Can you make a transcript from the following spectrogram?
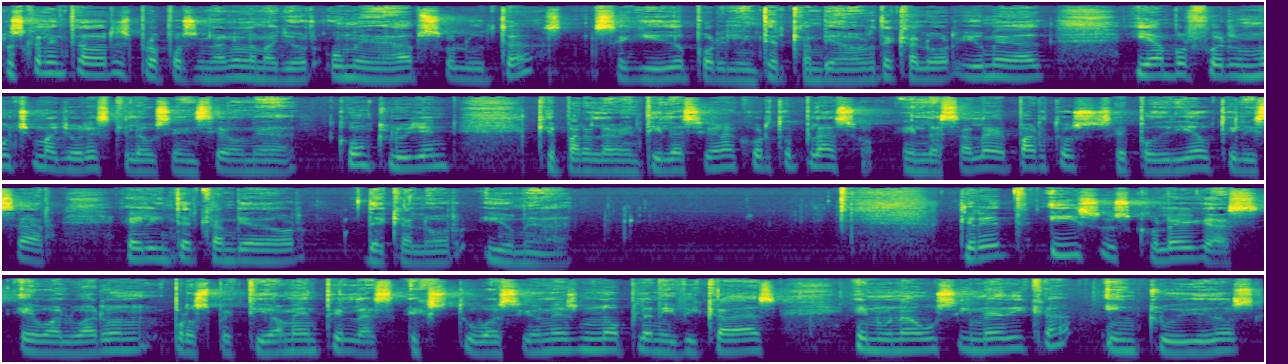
Los calentadores proporcionaron la mayor humedad absoluta, seguido por el intercambiador de calor y humedad, y ambos fueron mucho mayores que la ausencia de humedad. Concluyen que para la ventilación a corto plazo en la sala de partos se podría utilizar el intercambiador de calor y humedad. Gret y sus colegas evaluaron prospectivamente las extubaciones no planificadas en una UCI médica, incluidos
